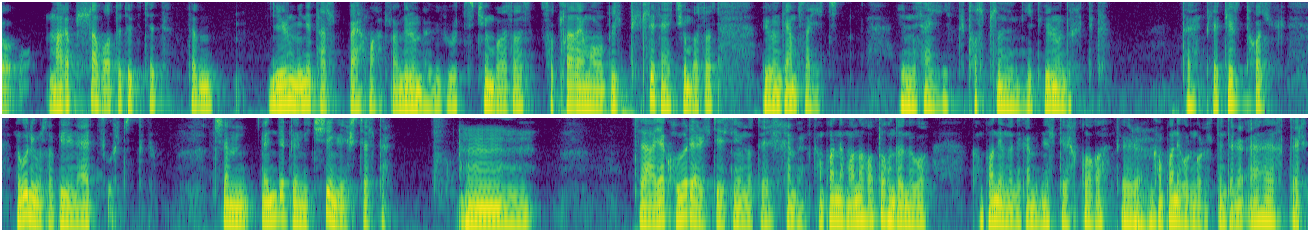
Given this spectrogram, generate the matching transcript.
магадлалаа бодож үзчихэд ер нь миний талд байх магадлал өндөр юм байна гэж үзчих юм бол судалгаагаа юм уу бэлтгэлээ сайн хийчих юм бол би юу гэмбла хийчих ер нь сайн хийдэг, тултлан хийдэг, ер нь өндөр хийдэг. Тэ. Тэгэхээр тэр тохиол нөгөө нэг юм болохоор би ер нь айдсгүй болчихдог. Жишээ нь энэ дээр тэр нэг жишээ ингээ ярьчаа л та. За яг хуваарь арилж ирсэн юмнуудаа ярих юм байна. Компани манайх одоохондоо нөгөө компани юмнуудыг хамир нээлттэй ярихгүй байгаа. Тэгэхээр компани хөрөнгө оруулалтын дээр айх дээр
